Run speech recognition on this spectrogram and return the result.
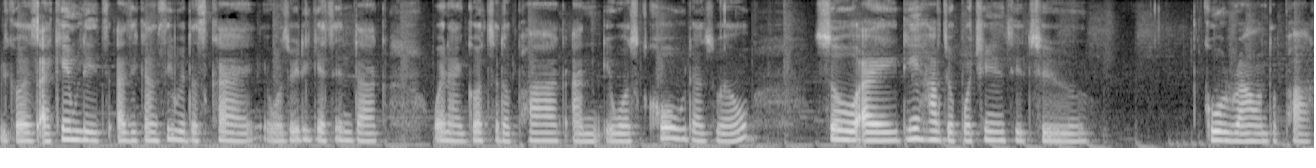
because I came late. As you can see with the sky, it was already getting dark when I got to the park, and it was cold as well. So I didn't have the opportunity to go around the park.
